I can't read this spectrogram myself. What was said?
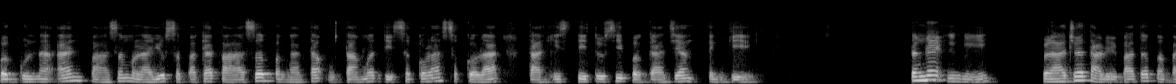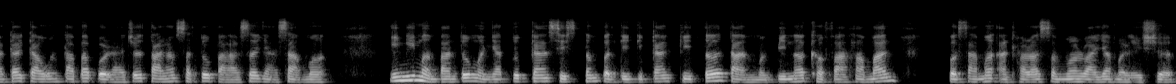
penggunaan bahasa Melayu sebagai bahasa pengantar utama di sekolah-sekolah dan institusi perkajian tinggi. Dengan ini, belajar daripada pelbagai kaum dapat belajar dalam satu bahasa yang sama. Ini membantu menyatukan sistem pendidikan kita dan membina kefahaman bersama antara semua rakyat Malaysia.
